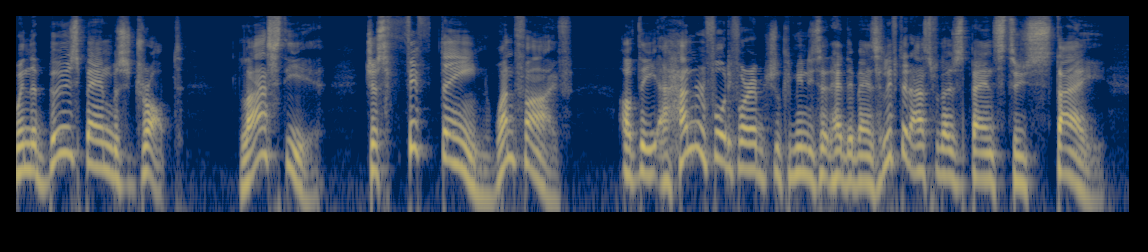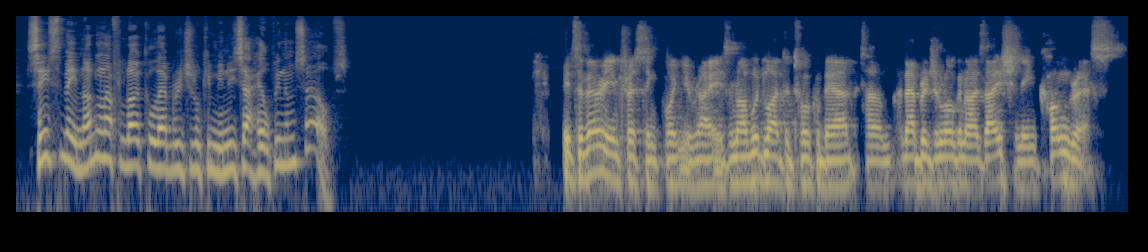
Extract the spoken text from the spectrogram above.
When the booze ban was dropped last year, just 15, one five, of the 144 Aboriginal communities that had their bans lifted asked for those bans to stay. Seems to me not enough local Aboriginal communities are helping themselves. It's a very interesting point you raise, and I would like to talk about um, an Aboriginal organisation in Congress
